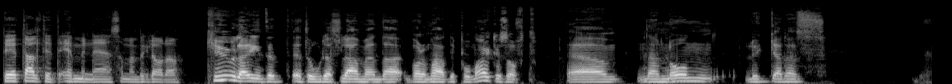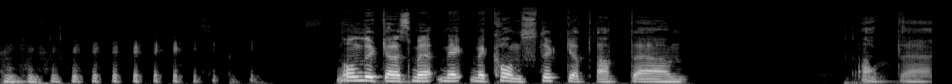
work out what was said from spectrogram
det är ett, alltid ett ämne som man blir glad av. Kul är inte ett, ett ord jag skulle använda vad de hade på Microsoft. Ehm, när någon lyckades Någon lyckades med, med, med konststycket att, äh, att äh,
